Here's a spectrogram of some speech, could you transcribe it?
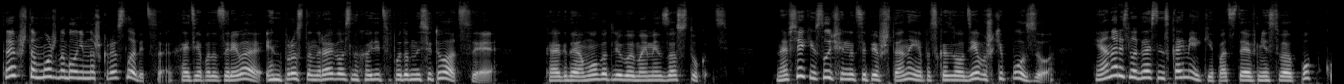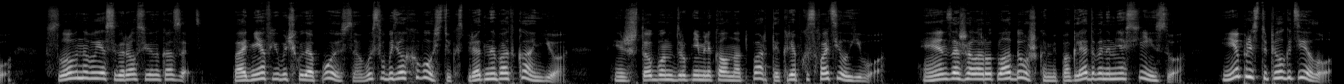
так что можно было немножко расслабиться, хотя, подозреваю, Эн просто нравилось находиться в подобной ситуации, когда могут любой момент застукать. На всякий случай, нацепив штаны, я подсказал девушке позу, и она разлагалась на скамейке, подставив мне свою попку, словно бы я собирался ее наказать. Подняв юбочку до пояса, высвободил хвостик, спрятанный под тканью, и чтобы он вдруг не мелькал над партой, крепко схватил его — Энн зажала рот ладошками, поглядывая на меня снизу. Я приступил к делу.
